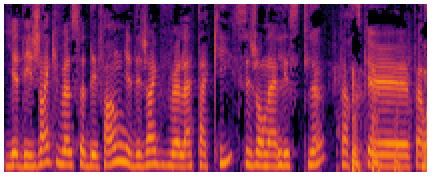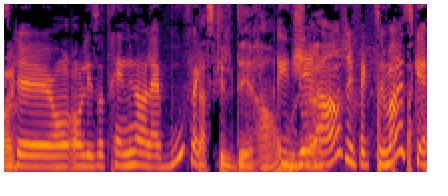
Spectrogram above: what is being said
Il y a des gens qui veulent se défendre, il y a des gens qui veulent attaquer ces journalistes-là parce que parce que on, les a traînés dans la boue. parce qu'ils dérangent. Ils dérangent effectivement. Est-ce que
